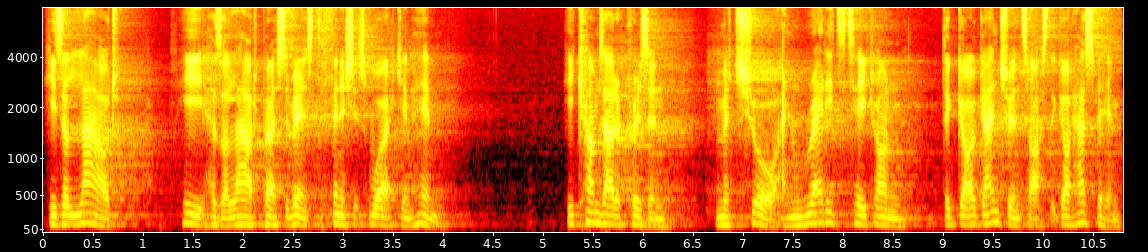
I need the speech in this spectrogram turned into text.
he's allowed, he has allowed perseverance to finish its work in him. He comes out of prison mature, and ready to take on the gargantuan task that God has for him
